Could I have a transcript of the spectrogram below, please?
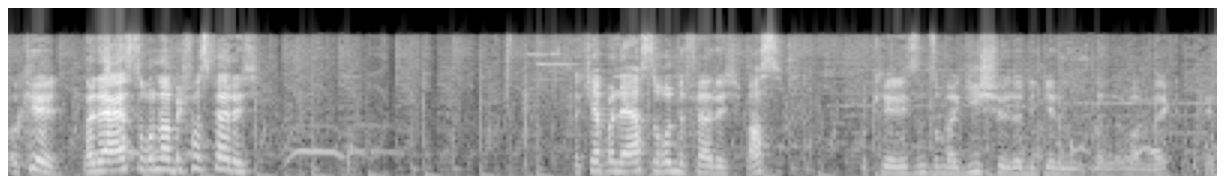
Okay, bei der ersten Runde habe ich fast fertig. Okay, ich habe meine erste Runde fertig. Was? Okay, die sind so Magieschilder, die gehen dann immer weg. Okay.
